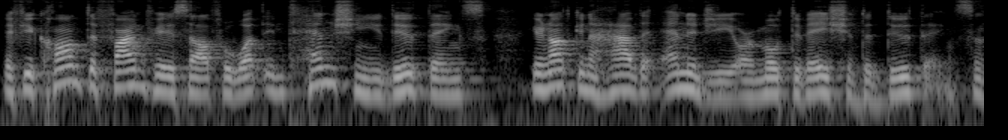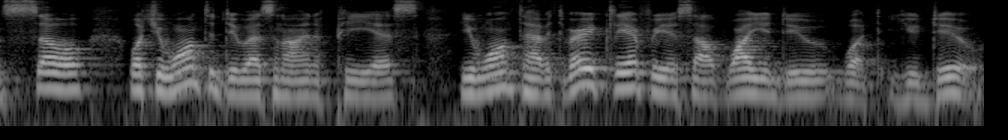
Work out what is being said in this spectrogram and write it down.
If you can't define for yourself for what intention you do things, you're not going to have the energy or motivation to do things. And so, what you want to do as an INFP is you want to have it very clear for yourself why you do what you do.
